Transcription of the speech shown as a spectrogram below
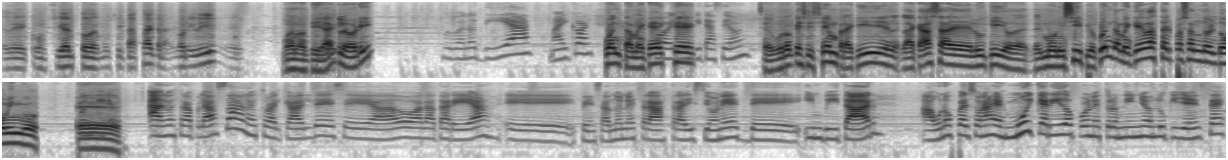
de concierto de música sacra. Glory B, eh, Buenos días, Glory. Muy buenos días, Michael. Cuéntame, ¿qué- qué- la invitación. Seguro que sí, siempre aquí en la casa de Luquillo, de- del municipio. Cuéntame, ¿qué va a estar pasando el domingo? Eh, A nuestra plaza, nuestro alcalde se ha dado a la tarea, eh, pensando en nuestras tradiciones, de invitar a unos personajes muy queridos por nuestros niños luquillenses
